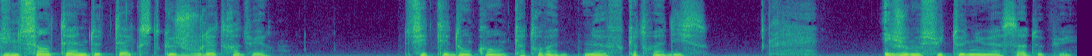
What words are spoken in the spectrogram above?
d'une centaine de textes que je voulais traduire. C'était donc en 89-90. Et je me suis tenu à ça depuis.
